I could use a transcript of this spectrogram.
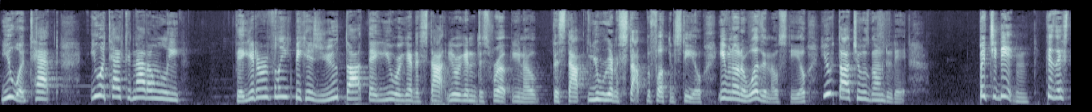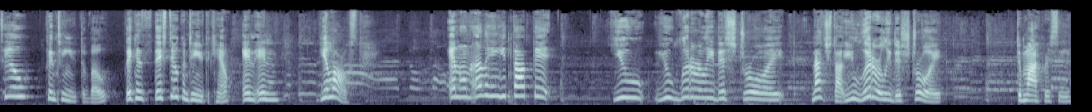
You attacked you attacked it not only figuratively because you thought that you were gonna stop, you were gonna disrupt, you know, the stop, you were gonna stop the fucking steal, even though there wasn't no steal. You thought you was gonna do that. but you didn't because they still continued to vote. They can they still continued to count, and and you lost. And on the other hand, you thought that you you literally destroyed not you thought you literally destroyed democracy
